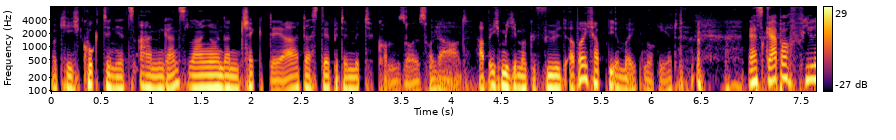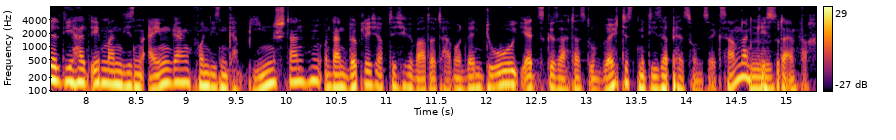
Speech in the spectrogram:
okay, ich guck den jetzt an, ganz lange und dann checkt der, dass der bitte mitkommen soll, so Mhm. Art. Habe ich mich immer gefühlt, aber ich habe die immer ignoriert. Es gab auch viele, die halt eben an diesen Eingang von diesen Kabinen standen und dann wirklich auf dich gewartet haben. Und wenn du jetzt gesagt hast, du möchtest mit dieser Person Sex haben, dann Mhm. gehst du da einfach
